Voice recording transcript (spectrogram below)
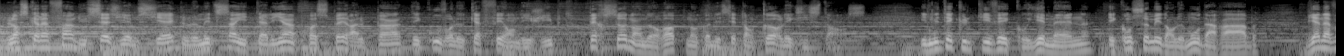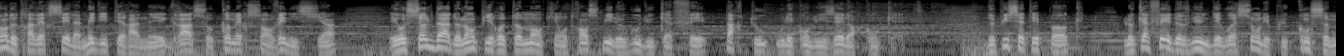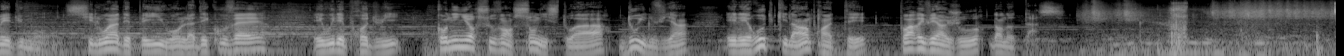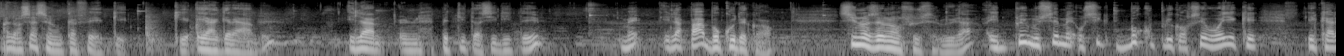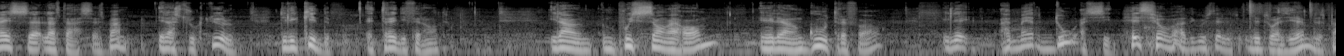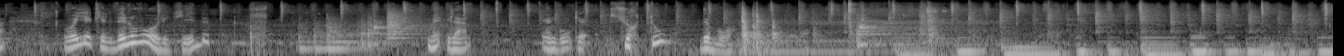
Lorsqu'à la fin du XVIe siècle, le médecin italien Prosper Alpin découvre le café en Égypte, personne en Europe n'en connaissait encore l'existence. Il n'était cultivé qu'au Yémen et consommé dans le monde arabe, bien avant de traverser la Méditerranée grâce aux commerçants vénitiens et aux soldats de l'Empire ottoman qui ont transmis le goût du café partout où les conduisaient leurs conquêtes. Depuis cette époque, le café est devenu une des boissons les plus consommées du monde, si loin des pays où on l'a découvert et où il est produit qu'on ignore souvent son histoire, d'où il vient et les routes qu'il a empruntées pour arriver un jour dans nos tasses. Alors ça c'est un café qui, est agréable. Il a une petite acidité, mais il n'a pas beaucoup de corps. Si nous allons sur celui-là, il est plus musclé, mais aussi beaucoup plus corsé. Vous voyez qu'il caresse la tasse, n'est-ce pas? Et la structure du liquide est très différente. Il a un, puissant arôme, et il a un goût très fort. Il est amer, doux, acide. Et si on va déguster le, troisième, n'est-ce pas? Vous voyez qu'il est de nouveau liquide, mais il a un goût qui est surtout de bois.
